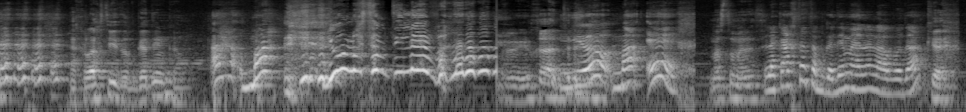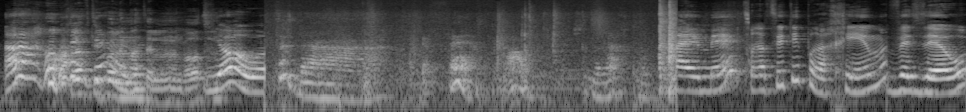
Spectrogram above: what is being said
החלפתי את הבגדים גם. אה, מה? יואו, לא שמתי לב. במיוחד. יואו, מה, איך? מה זאת אומרת? לקחת את הבגדים האלה לעבודה? כן. אה, החלפתי פה oh my god. למטה, באוטו. יואו. תודה. יפה, וואו. יש לזה ריח טוב. האמת, רציתי פרחים, וזהו,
